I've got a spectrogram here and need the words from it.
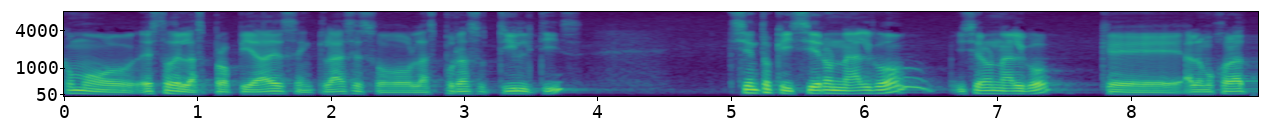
como esto de las propiedades en clases o las puras utilities, siento que hicieron algo, hicieron algo que a lo mejor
